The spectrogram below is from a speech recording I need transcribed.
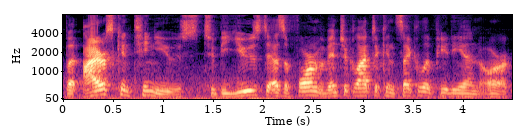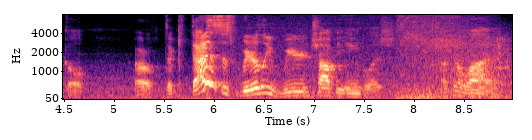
But Iris continues to be used as a form of intergalactic encyclopedia and oracle. Oh, that is just weirdly weird, choppy English. Not gonna lie.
